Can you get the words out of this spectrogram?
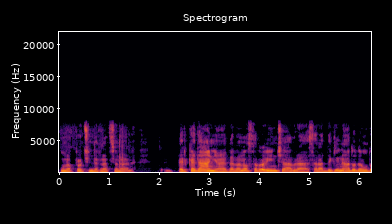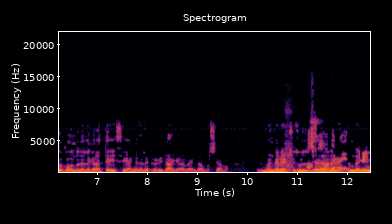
un approccio internazionale. Per Catania e per la nostra provincia avrà, sarà declinato tenuto conto delle caratteristiche e anche delle priorità, chiaramente non possiamo mantenerci sul generale, ma andremo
